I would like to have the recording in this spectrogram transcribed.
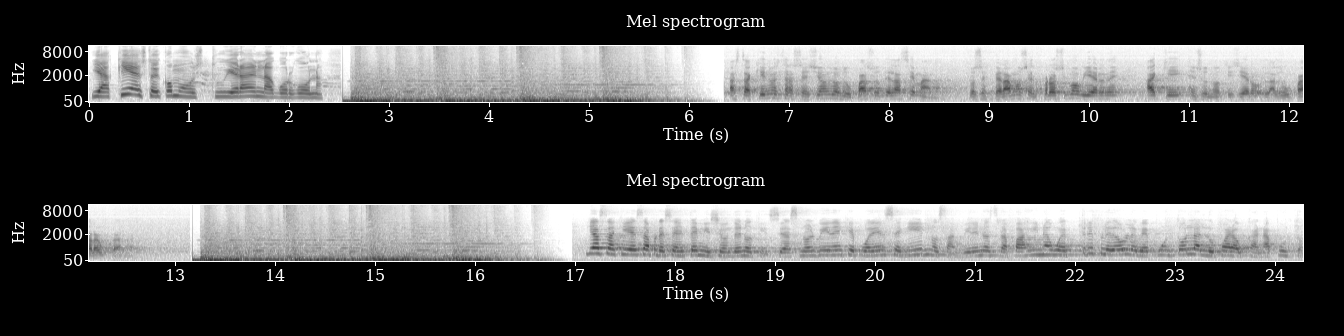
y aquí estoy como si estuviera en la Gorgona. Hasta aquí nuestra sesión Los Lupazos de la Semana. Los esperamos el próximo viernes aquí en su noticiero La Lupa Araucana. Y hasta aquí esta presente emisión de noticias. No olviden que pueden seguirnos también en nuestra página web www.laluparaucana.com.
